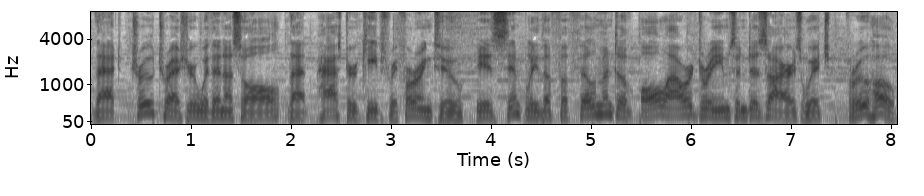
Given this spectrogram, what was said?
That true treasure within us all that Pastor keeps referring to is simply the fulfillment of all our dreams and desires, which, through hope,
